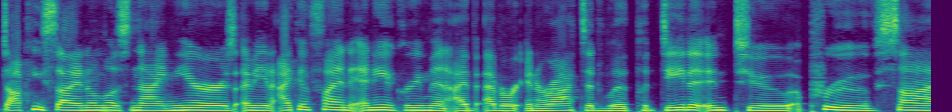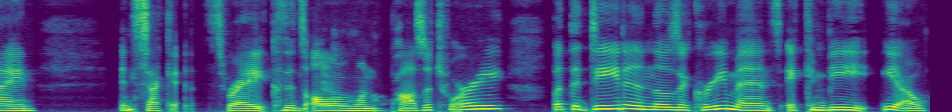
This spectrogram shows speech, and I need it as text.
DocuSign almost nine years. I mean, I can find any agreement I've ever interacted with, put data into, approve, sign, in seconds, right? Because it's all in one repository. But the data in those agreements, it can be, you know,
